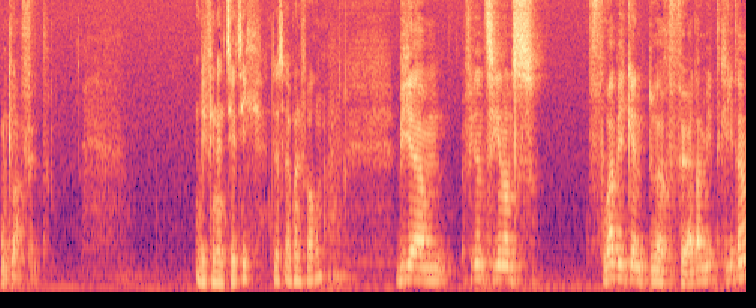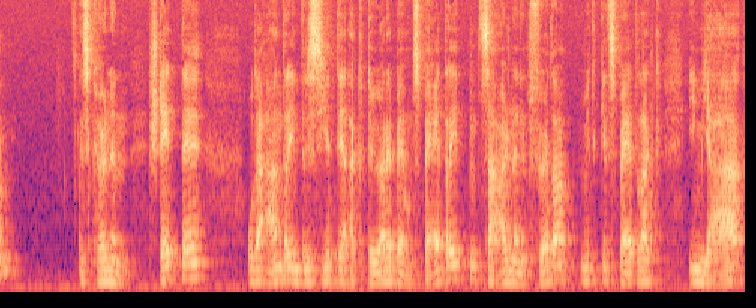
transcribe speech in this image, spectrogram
und laufend. Wie finanziert sich das Urban Forum? Wir ähm, finanzieren uns vorwiegend durch Fördermitglieder. Es können Städte oder andere interessierte Akteure bei uns beitreten, zahlen einen Fördermitgliedsbeitrag im Jahr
